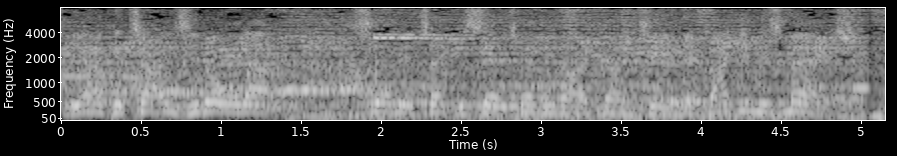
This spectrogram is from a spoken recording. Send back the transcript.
Bjelica ties it all up. Serbia take the set 29-19. They're back in this match.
